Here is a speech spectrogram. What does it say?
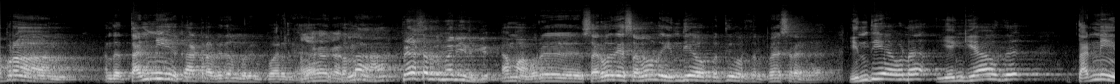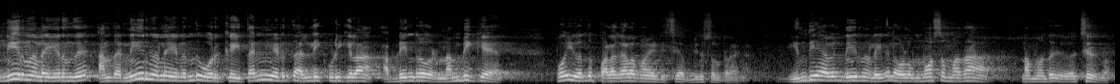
அப்புறம் அந்த தண்ணியை காட்டுற விதம் இருக்கு பாருங்க. காட்டுறாங்க. பேசுறது மாதிரி இருக்கு. ஆமாம் ஒரு சர்வதேச அளவில் இந்தியாவை பற்றி ஒருத்தர் பேசுகிறாங்க இந்தியாவில் எங்கேயாவது தண்ணி நீர்நிலை இருந்து அந்த நீர்நிலையிலேருந்து ஒரு கை தண்ணி எடுத்து அள்ளி குடிக்கலாம் அப்படின்ற ஒரு நம்பிக்கை போய் வந்து பல காலம் ஆயிடுச்சு அப்படின்னு சொல்கிறாங்க இந்தியாவில் நீர்நிலைகள் அவ்வளோ மோசமாக தான் நம்ம வந்து வச்சுருக்கோம்.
